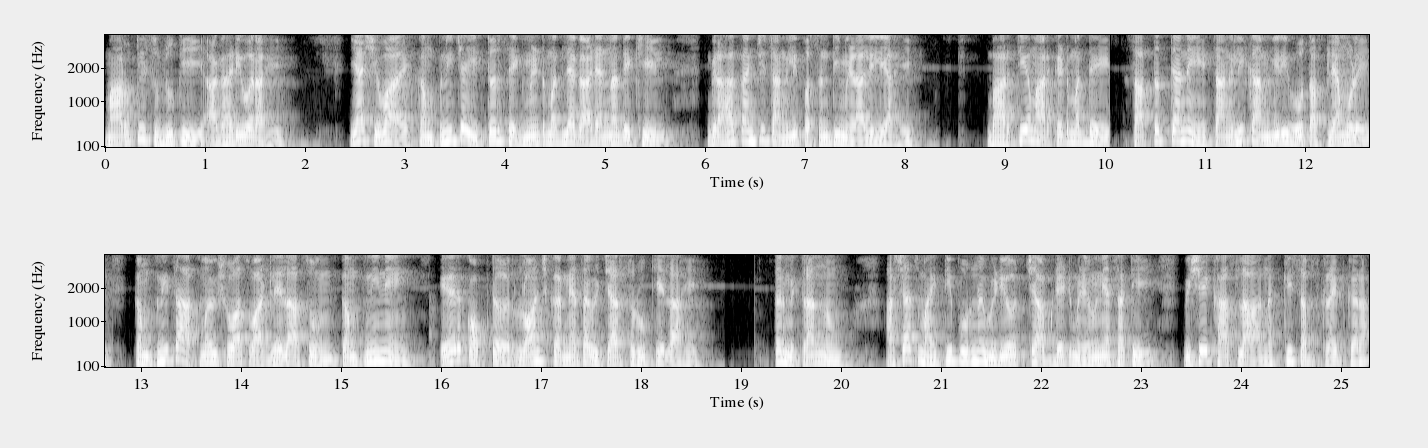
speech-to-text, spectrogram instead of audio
मारुती सुझुकी आघाडीवर आहे. याशिवाय कंपनीच्या इतर सेगमेंटमधल्या गाड्यांना देखील ग्राहकांची चांगली पसंती मिळालेली आहे. भारतीय मार्केटमध्ये सातत्याने चांगली कामगिरी होत असल्यामुळे कंपनीचा आत्मविश्वास वाढलेला असून कंपनीने एअरकॉप्टर लॉन्च करण्याचा विचार सुरू केला आहे. तर मित्रांनो अशाच माहितीपूर्ण व्हिडिओचे अपडेट मिळवण्यासाठी विषय खासला नक्की सबस्क्राईब करा.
